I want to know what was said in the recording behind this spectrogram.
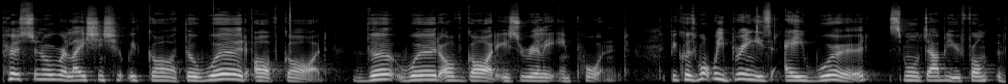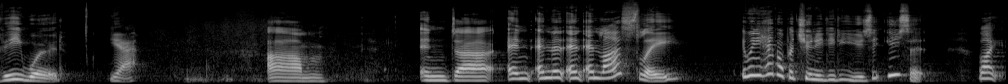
personal relationship with God, the Word of God. The Word of God is really important because what we bring is a word, small w, from the Word. Yeah. Um, and, uh, and, and, and, and lastly, when you have opportunity to use it, use it. Like,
